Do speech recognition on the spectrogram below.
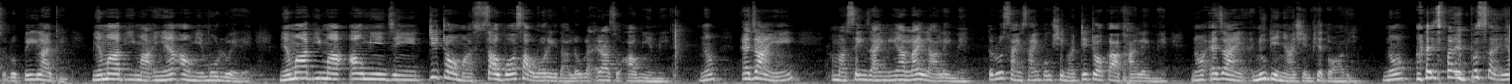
ဆိုလို့ပေးလိုက်ပြီမြန်မာပြည်မှာအရန်အောင်မြင်ဖို့လွယ်တယ်မြန်မာပြည်မှာအောင်မြင်ခြင်း TikTok မှာစောက်ဘောစောက်လောတွေသာလောက်လိုက်အဲ့ဒါဆိုအောင်မြင်ပြီနော်အဲ့ကြရင် အမစိန်ဆိုင်တွေကလိုက်လာလိမ့်မယ်သူတို့ဆိုင်ဆိုင်ပုတ်ရှိမှာ TikTok ကခိုင်းလိုက်မယ်နော်အဲ့ကြရင်အမှုပညာရှင်ဖြစ်သွားပြီနော်အဲ့ကြရင်ပတ်စံရ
